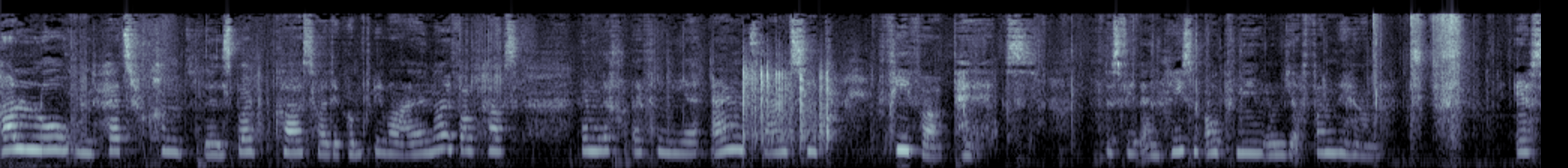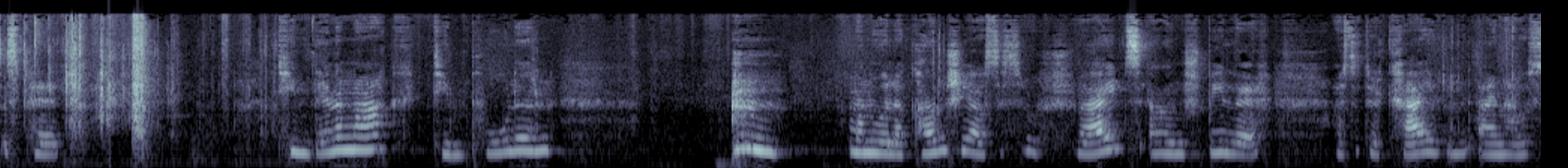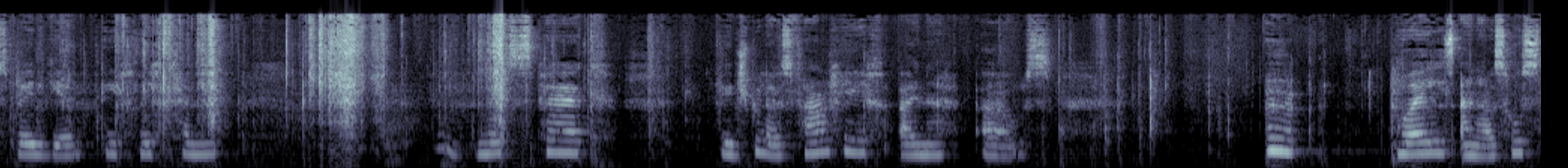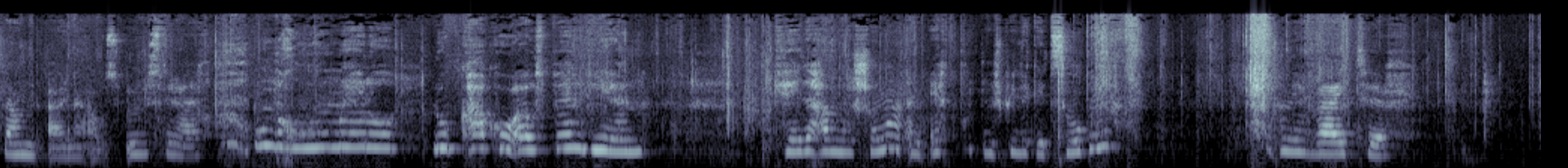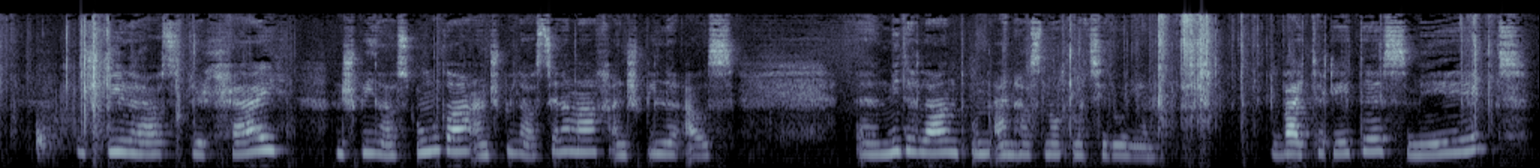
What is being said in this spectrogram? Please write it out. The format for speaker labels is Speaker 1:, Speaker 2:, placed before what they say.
Speaker 1: Hallo und herzlich willkommen zu des Podcast. Heute kommt wieder eine neue Podcast, nämlich öffnen wir 21 FIFA Packs. Das wird ein riesen Opening und ja, fangen wir an. Erstes Pack. Team Dänemark, Team Polen, Manuela Kanji aus der Schweiz, ein Spieler aus der Türkei und ein aus Belgien, die ich nicht kenne. Nächstes Pack. Ein Spieler aus Frankreich, eine aus Wales, eine aus Russland, eine aus Österreich und Romero Lukaku aus Belgien. Okay, da haben wir schon mal einen echt guten Spieler gezogen. Machen wir weiter. Ein Spieler aus der Türkei, ein Spieler aus Ungarn, ein Spieler aus Dänemark, ein Spieler aus äh, Niederland und ein aus Nordmazedonien. Weiter geht es mit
